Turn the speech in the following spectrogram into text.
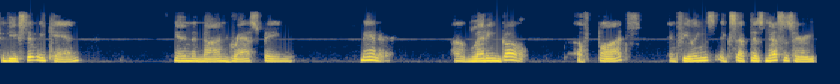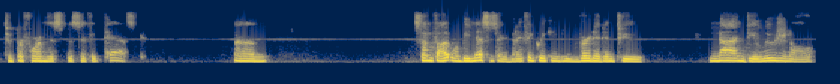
to the extent we can in a non grasping manner, um, letting go of thoughts and feelings except as necessary to perform this specific task. Um, some thought will be necessary, but I think we can convert it into non delusional,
